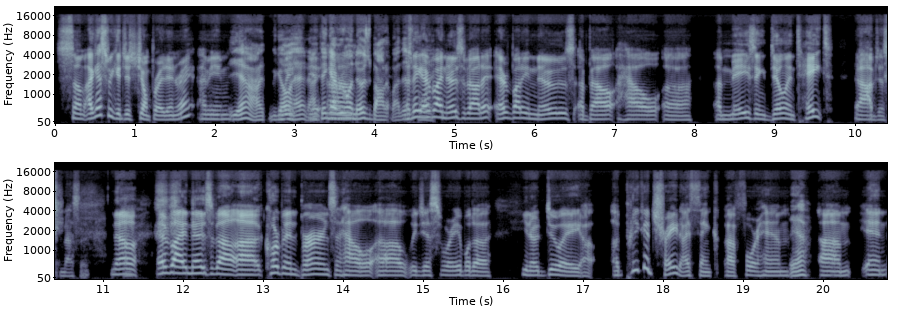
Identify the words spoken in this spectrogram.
some, I guess we could just jump right in, right? I mean, Yeah, go We- ahead. I think everyone um, knows about it by this I think point. everybody knows about it. Everybody knows about how uh, amazing Dylan Tate. Nah, I'm just messing. No, everybody knows about uh, Corbin Burnes and how uh, we just were able to, you know, do a a, a pretty good trade, I think, uh, for him. Yeah. Um, and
